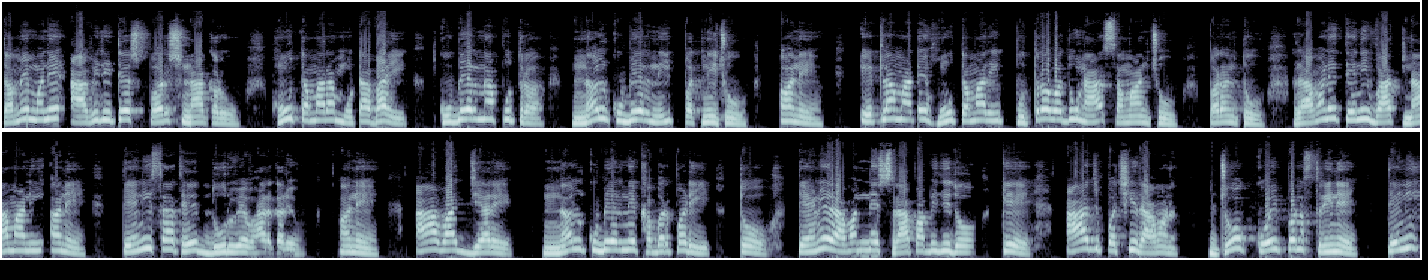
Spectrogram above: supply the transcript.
તમે મને આવી રીતે સ્પર્શ ના કરો. હું તમારા મોટા ભાઈ કુબેરના પુત્ર નલ કુબેરની પત્ની છું અને એટલા માટે હું તમારી પુત્રવધુના સમાન છું. પરંતુ રાવણે તેની વાત ના માની અને તેની સાથે દુર્વ્યવહાર કર્યો. અને આ વાત જ્યારે નલ કુબેરને ખબર પડી, તો તેણે રાવણને શ્રાપ આપી દીધો કે આજ પછી રાવણ જો કોઈ પણ સ્ત્રીને તેની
